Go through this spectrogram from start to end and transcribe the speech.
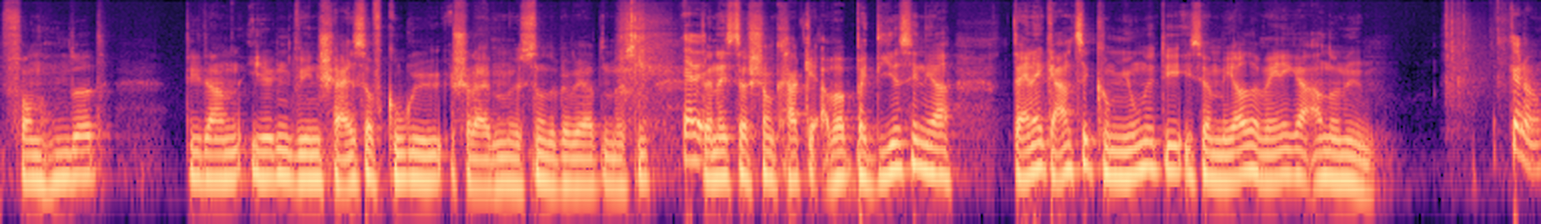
von 100, die dann irgendwie einen Scheiß auf Google schreiben müssen oder bewerten müssen, Ja, dann ist das schon kacke. Aber bei dir sind ja, deine ganze Community ist ja mehr oder weniger anonym. Genau.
